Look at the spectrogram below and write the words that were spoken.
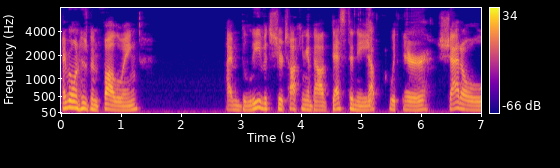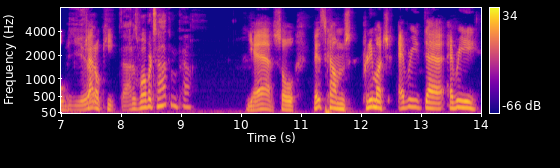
everyone who's been following. I believe it's you're talking about Destiny yep. with their Shadow yep. Shadowkeep. That is what we're talking about. Yeah, so this comes pretty much every de- every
